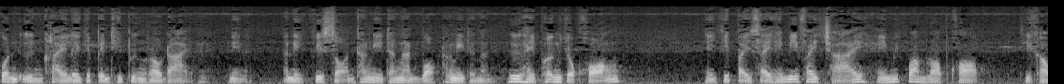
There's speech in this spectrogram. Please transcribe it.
คนอื่นใครเลยจะเป็นที่พึ่งเราได้นี่นะอันนี้คือสอนทั้งนี้ทั้งนั้นบอกทั้งนี้ทั้งนั้น คือให้เพิ่งเจ้าของ ให้ที่ไปใส่ให้มีไฟฉาย ให้มีความรอบคอบ ที่เข้า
